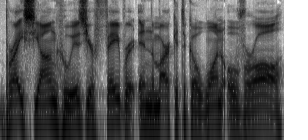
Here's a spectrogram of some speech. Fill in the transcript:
Bryce Young, who is your favorite in the market to go one overall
